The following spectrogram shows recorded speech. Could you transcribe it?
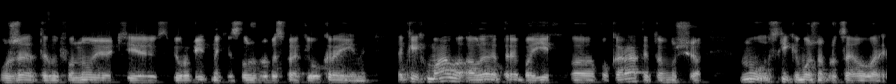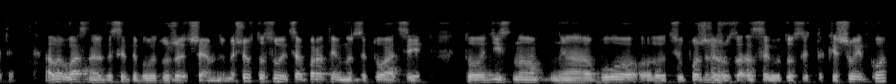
вже телефонують е, співробітники Служби безпеки України. Таких мало, але треба їх е, покарати, тому що ну скільки можна про це говорити. Але власне одесити були дуже чемними. Що стосується оперативної ситуації, то дійсно е, було е, цю пожежу загасили досить таки швидко.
